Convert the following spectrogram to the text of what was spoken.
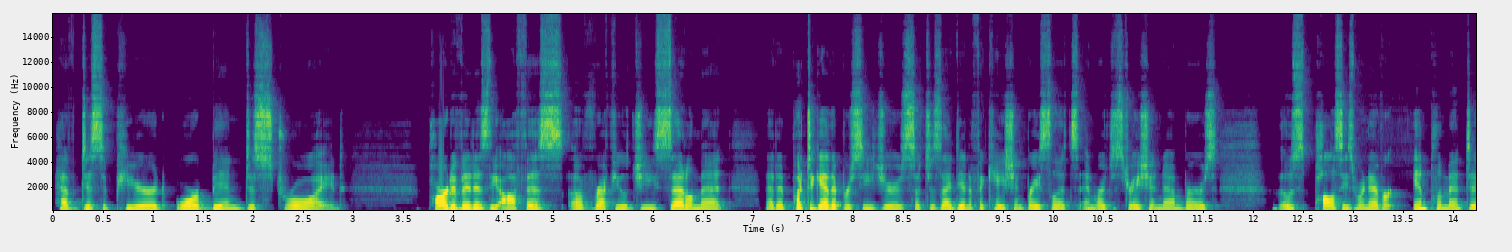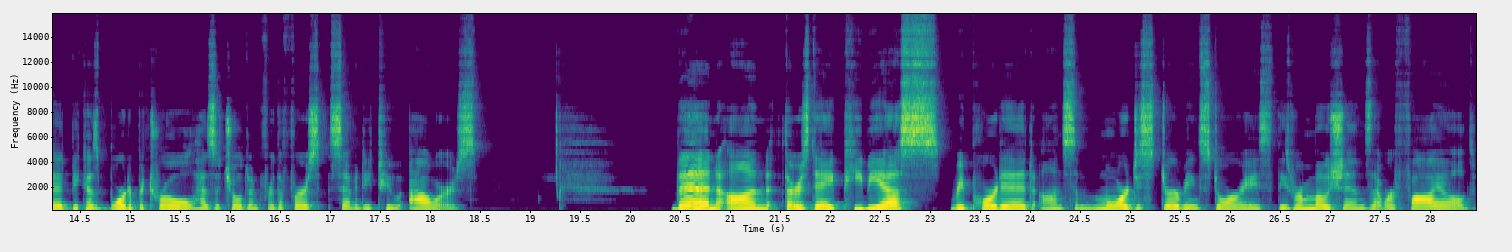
have disappeared or been destroyed. Part of it is the Office of Refugee Settlement that had put together procedures such as identification bracelets and registration numbers. Those policies were never implemented because Border Patrol has the children for the first 72 hours. Then on Thursday, PBS reported on some more disturbing stories. These were motions that were filed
